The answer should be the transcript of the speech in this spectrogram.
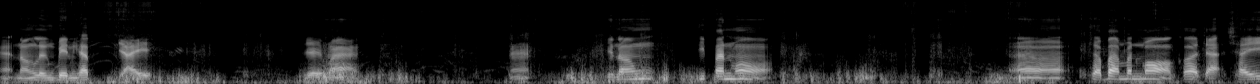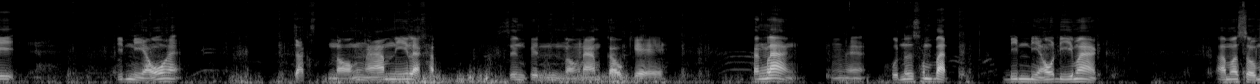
อะหนองเลิงเบนครับ ใหญ่ ใหญ่มากนะฮะพี่น้อง ที่ปั้นหม้ออ่าชาวบ้านบ้านหม้อก็จะใช้ดินเหนียวฮะจากหนองน้ำนี้แหละครับ ซึ่งเป็นหนองน้ำเก่าแก่ข้างล่างนะฮะคุณสมบัติดินเหนียวดีมาก เอามาผสม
